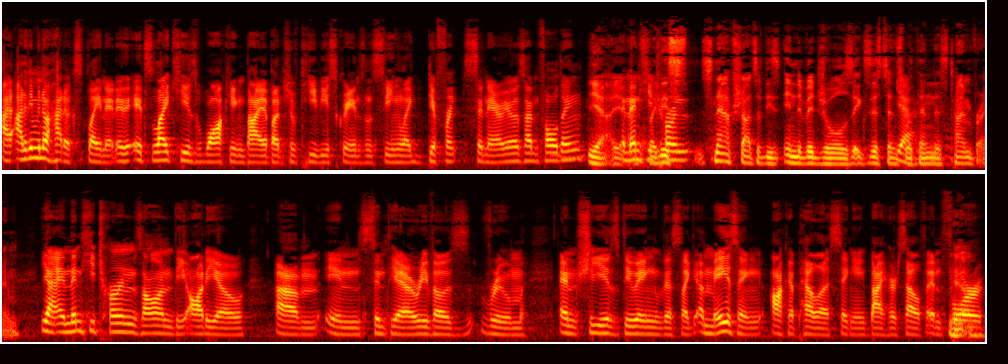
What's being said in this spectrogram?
I, I don't even know how to explain it. it. It's like he's walking by a bunch of TV screens and seeing like different scenarios unfolding. Yeah, yeah. And then he like turns. snapshots of these individuals' existence Yeah. within this time frame. Yeah, and then he turns on the audio um, in Cynthia Erivo's room, and she is doing this like amazing a cappella singing by herself. And for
